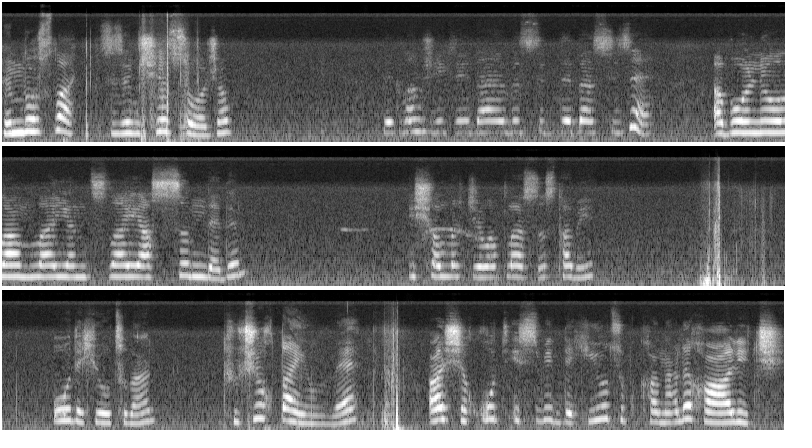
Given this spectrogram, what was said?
Hem dostlar size bir şey soracağım. Reklam şekli dergisinde ben size abone olanlar yanıtlar yazsın dedim. İnşallah cevaplarsınız tabi. Oradaki oturan Küçük Dayım ve Ayşe Kut ismindeki YouTube kanalı hariç.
